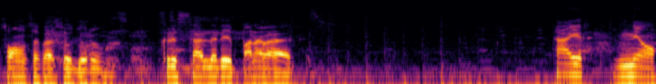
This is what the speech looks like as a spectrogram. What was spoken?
Son sefer söylüyorum. Kristalleri bana ver. Hayır. No.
